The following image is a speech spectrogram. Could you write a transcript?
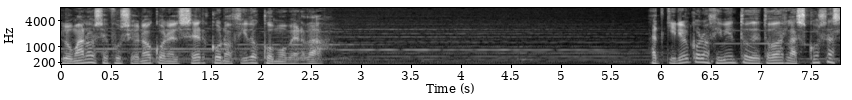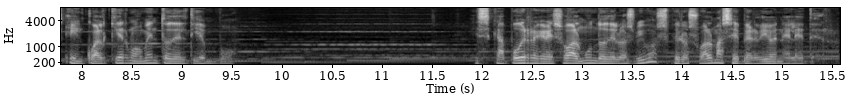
Lo humano se fusionó con el ser conocido como verdad. Adquirió el conocimiento de todas las cosas en cualquier momento del tiempo. Escapó y regresó al mundo de los vivos, pero su alma se perdió en el éter.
